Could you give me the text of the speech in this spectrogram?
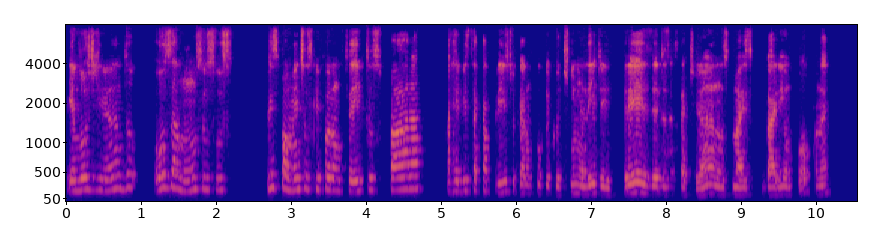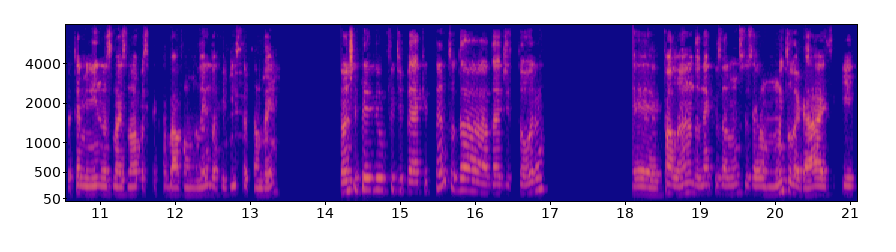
elogiando os anúncios, os principalmente os que foram feitos para a revista Capricho, que era um público tinha ali de 13 a 17 anos, mas varia um pouco, né? Até meninas mais novas que acabavam lendo a revista também. Então a gente teve o feedback tanto da, da editora, é, falando né, que os anúncios eram muito legais, que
